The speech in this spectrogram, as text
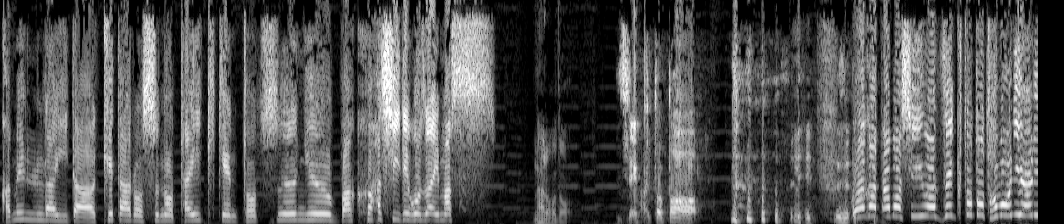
仮面ライダーケタロスの大気圏突入爆破死でございます。うなるほど。ゼクトと、我が魂はゼクトと共にあり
